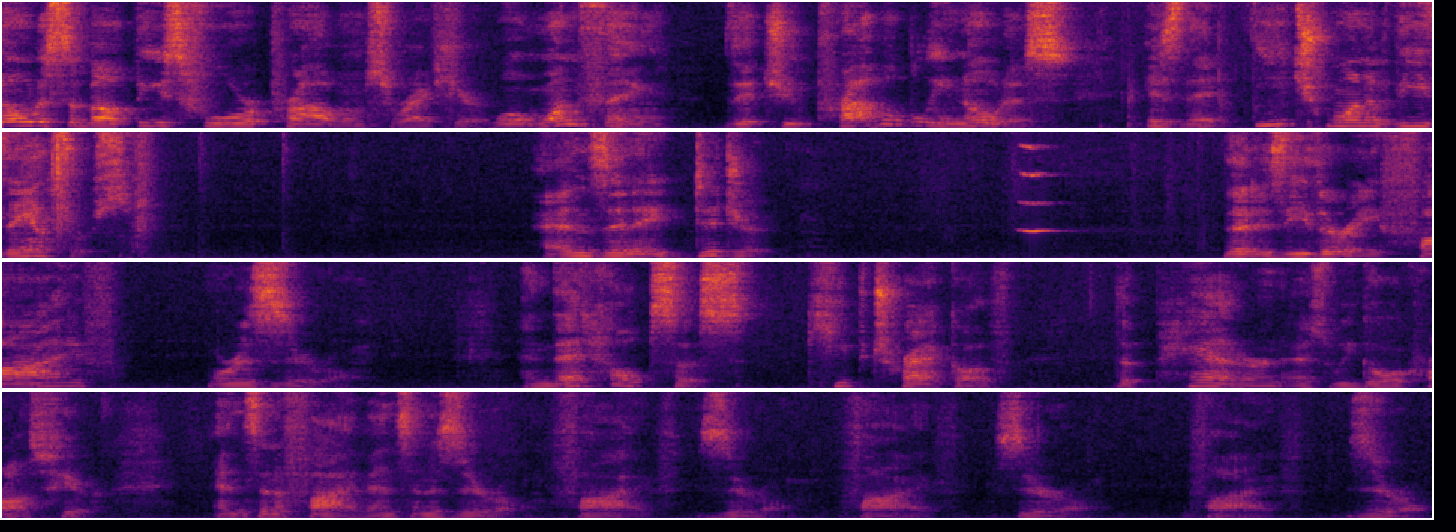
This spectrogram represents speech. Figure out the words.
notice about these four problems right here? Well, one thing that you probably notice is that each one of these answers ends in a digit that is either a 5 or a 0. And that helps us keep track of the pattern as we go across here. Ends in a 5, ends in a 0, 5, 0, 5, 0, 5, 0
